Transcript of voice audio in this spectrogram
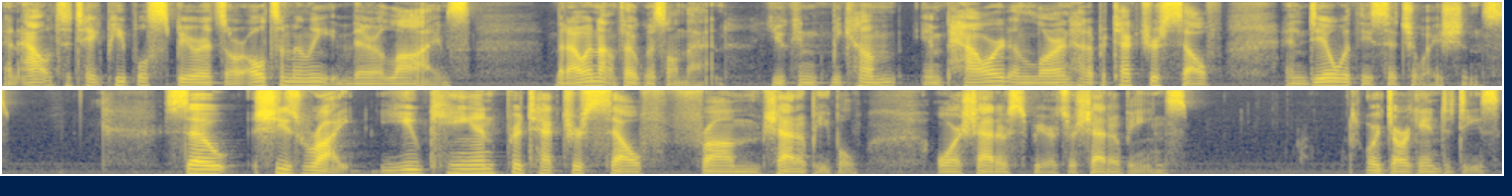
and out to take people's spirits or ultimately their lives. But I would not focus on that. You can become empowered and learn how to protect yourself and deal with these situations. So she's right. You can protect yourself from shadow people, or shadow spirits, or shadow beings or dark entities.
